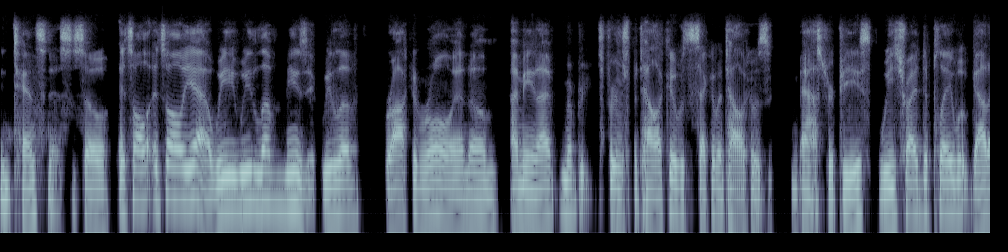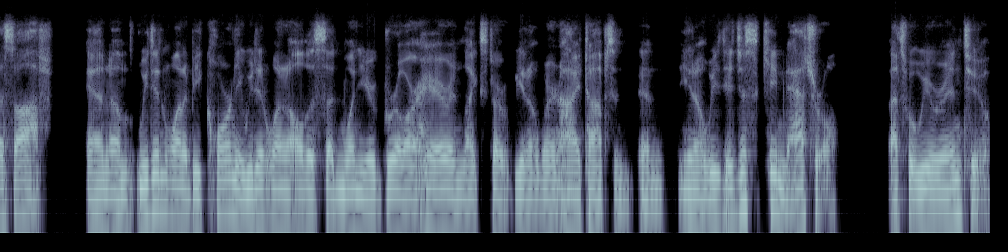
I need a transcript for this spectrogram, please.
intenseness. So it's all it's all yeah, we we love music. We love rock and roll. And um, I mean, I remember first Metallica was second Metallica was a masterpiece. We tried to play what got us off. And um, we didn't want to be corny. We didn't want to all of a sudden one year grow our hair and like start, you know, wearing high tops and and you know, we it just came natural that's what we were into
